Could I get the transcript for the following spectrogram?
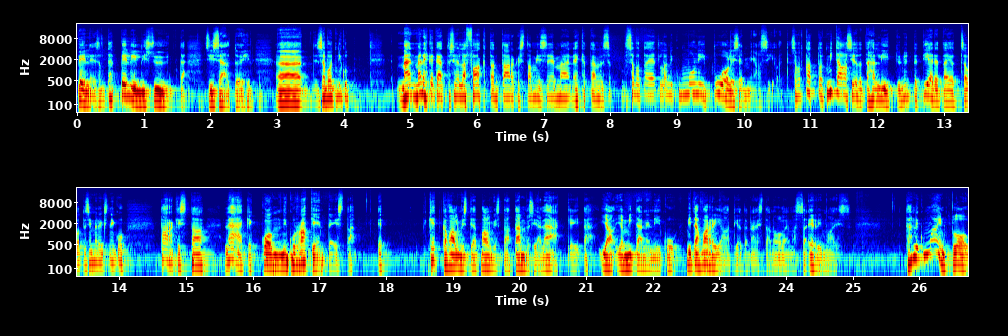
pelejä, sä voit tehdä pelillisyyttä sisältöihin. Öö, sä voit niinku, mä en, mä en ehkä käyttäisi vielä faktan tarkistamiseen, mä en ehkä tällainen, sä, voit ajatella niinku monipuolisemmin asioita. Sä voit katsoa, että mitä asioita tähän liittyy. Nyt me tiedetään, että sä voit esimerkiksi niinku tarkistaa lääkekom niinku rakenteista, että ketkä valmistajat valmistaa tämmöisiä lääkkeitä ja, ja mitä, ne niinku, mitä variaatioita näistä on olemassa eri maissa. Tämä on niin kuin mind blow.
